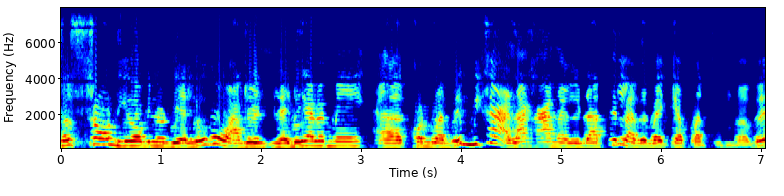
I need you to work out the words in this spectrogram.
டெஸ்டோடியோவினுடைய லோகோ அது நெடுகலமே கொண்டு வந்து மிக அழகான இடத்தில் அது வைக்கப்பட்டிருந்தது.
